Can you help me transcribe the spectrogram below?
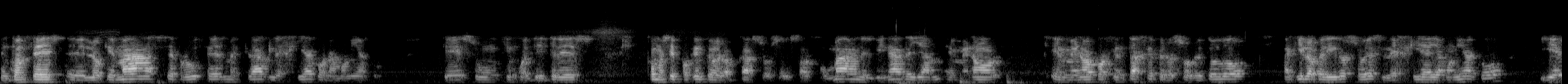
Entonces, eh, lo que más se produce es mezclar lejía con amoníaco, que es un 53 como 6% de los casos, el salfumán, el vinagre ya en menor, en menor porcentaje, pero sobre todo aquí lo peligroso es lejía y amoníaco y es,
